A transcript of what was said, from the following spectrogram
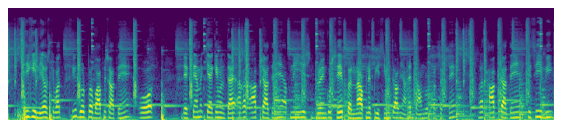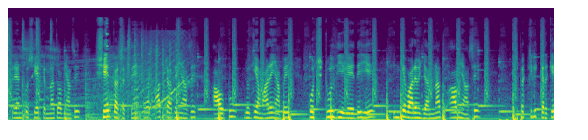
सीख ही लिया, उसके बाद थ्री डॉट पर वापस आते हैं और देखते हैं हमें क्या क्या मिलता है। अगर आप चाहते हैं अपनी इस ड्राइंग को सेव करना अपने पीसी में तो आप यहाँ से डाउनलोड कर सकते हैं। अगर आप चाहते हैं किसी भी फ्रेंड को शेयर करना तो आप यहाँ से शेयर कर सकते हैं। अगर आप चाहते हैं यहाँ से हाउ टू जो कि हमारे यहाँ पे कुछ टूल दिए गए थे, ये इनके बारे में जानना तो आप यहाँ से पर क्लिक करके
